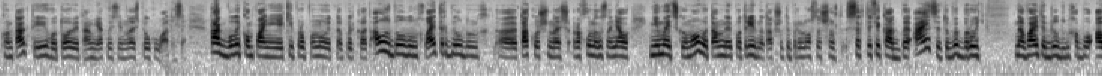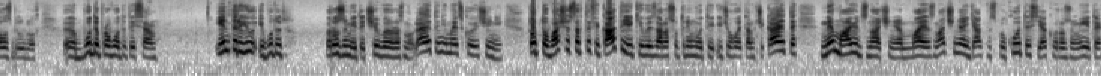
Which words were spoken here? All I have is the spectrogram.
контакт і готові там якось зі мною спілкуватися. Так, були компанії, які пропонують, наприклад, Weiterbildung, е, також на рахунок знання німецької мови там не потрібно так, що ти приносиш сертифікат B1 і тебе беруть на Weiterbildung або Ausbildung. Е, Буде проводитися інтерв'ю і будуть розуміти, чи ви розмовляєте німецькою чи ні. Тобто ваші сертифікати, які ви зараз отримуєте і чого там чекаєте, не мають значення. Має значення, як ви спілкуєтесь, як ви розумієте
